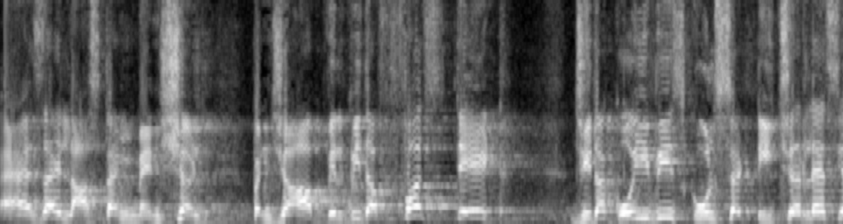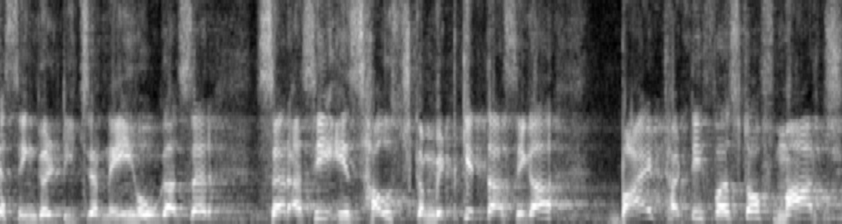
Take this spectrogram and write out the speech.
as I last time mentioned Punjab will be the first state ਜਿਹਦਾ ਕੋਈ ਵੀ ਸਕੂਲ ਸਰ ਟੀਚਰਲੈਸ ਜਾਂ ਸਿੰਗਲ ਟੀਚਰ ਨਹੀਂ ਹੋਊਗਾ, ਸਰ। ਸਰ, ਅਸੀਂ ਇਸ ਹਾਊਸ 'ਚ ਕਮਿਟ ਕੀਤਾ ਸੀਗਾ by 31st of March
